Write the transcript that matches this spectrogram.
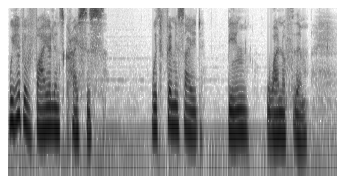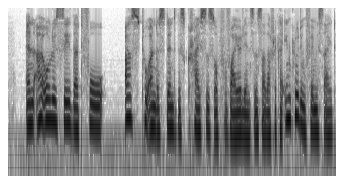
We have a violence crisis, with femicide being one of them. And I always say that for us to understand this crisis of violence in South Africa, including femicide,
